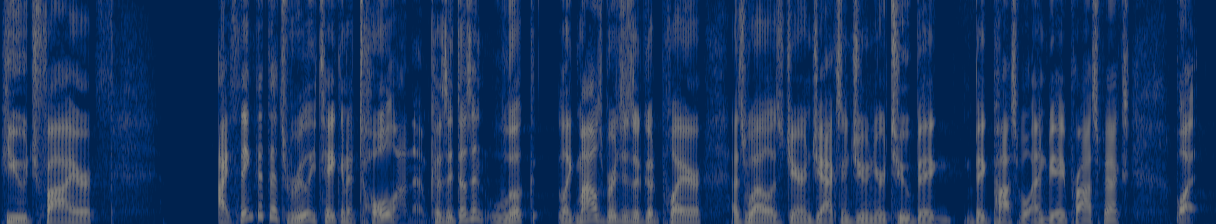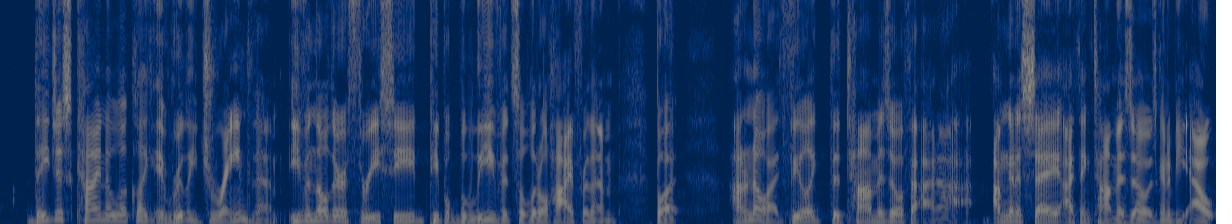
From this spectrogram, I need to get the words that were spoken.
huge fire. I think that that's really taken a toll on them because it doesn't look like Miles Bridges is a good player as well as Jaren Jackson Jr., two big, big possible NBA prospects, but they just kind of look like it really drained them. Even though they're a three seed, people believe it's a little high for them, but I don't know. I feel like the Tom Izzo effect. I, I, I'm gonna say I think Tom Izzo is gonna be out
